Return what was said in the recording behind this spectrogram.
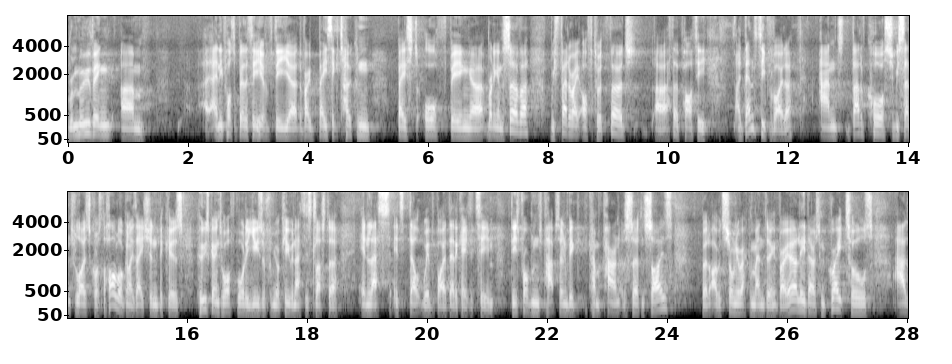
removing um, any possibility of the, uh, the very basic token-based auth being uh, running in the server. We federate off to a third, uh, third-party identity provider, and that, of course, should be centralized across the whole organization because who's going to offboard a user from your Kubernetes cluster unless it's dealt with by a dedicated team? These problems perhaps only become apparent at a certain size, but I would strongly recommend doing it very early. There are some great tools as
